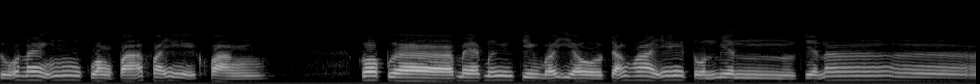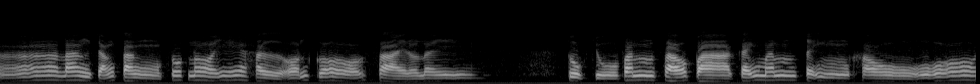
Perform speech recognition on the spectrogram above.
số lãnh quảng phá phải khoảng có bữa mẹ mừng trình bởi yêu trắng hoài tổn miền xiên lang trắng tăng, tốt nói hờ ón có xài rồi này. Tục chủ văn sáu bà, cánh mắn tịnh khẩu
